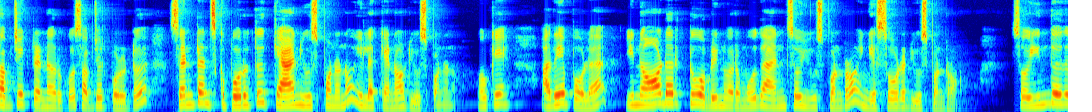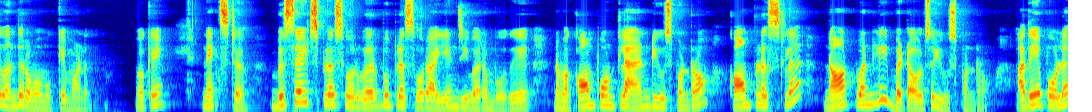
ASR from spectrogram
சப்ஜெக்ட் என்ன இருக்கோ சப்ஜெக்ட் போட்டுட்டு சென்டென்ஸ்க்கு பொறுத்து கேன் யூஸ் பண்ணணும் இல்லை கெனாட் யூஸ் பண்ணணும். ஓகே அதே போல் இன் ஆர்டர் டூ அப்படின்னு வரும்போது அண்ட் ஸோ யூஸ் பண்ணுறோம் இங்கே சோடட் யூஸ் பண்ணுறோம் ஸோ இந்த இது வந்து ரொம்ப முக்கியமானது. ஓகே நெக்ஸ்ட்டு பிசைட்ஸ் ப்ளஸ் ஒரு வெர்பு ப்ளஸ் ஒரு ஐஎன்ஜி வரும்போது நம்ம காம்பவுண்டில் அண்ட் யூஸ் பண்ணுறோம் காம்ப்ளெக்ஸில் not only but also use பண்ணுறோம் அதே போல்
